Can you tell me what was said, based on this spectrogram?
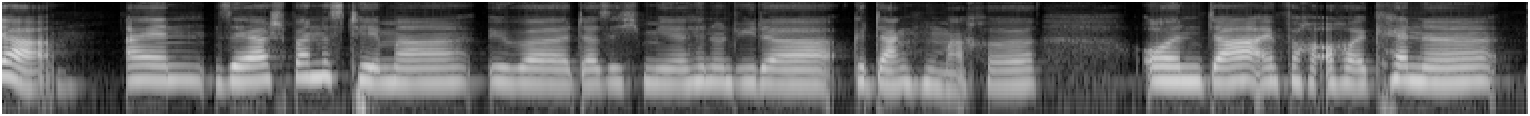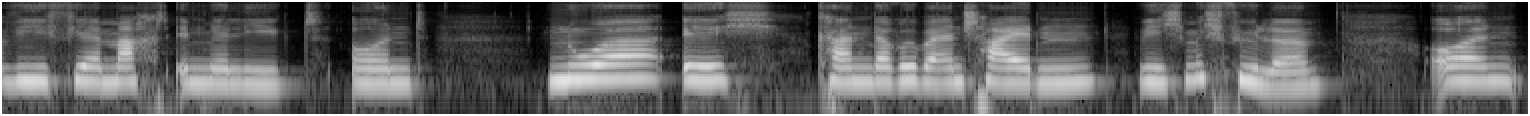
Ja, ein sehr spannendes Thema, über das ich mir hin und wieder Gedanken mache und da einfach auch erkenne, wie viel Macht in mir liegt und nur ich kann darüber entscheiden, wie ich mich fühle. Und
